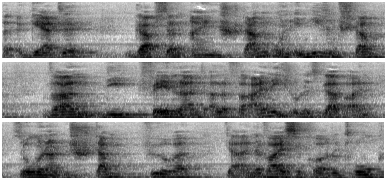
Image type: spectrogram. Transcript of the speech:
äh, Gerte gab es dann einen Stamm und in diesem Stamm waren die Fähnleins alle vereinigt und es gab einen sogenannten Stammführer, der eine weiße Kordel trug.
